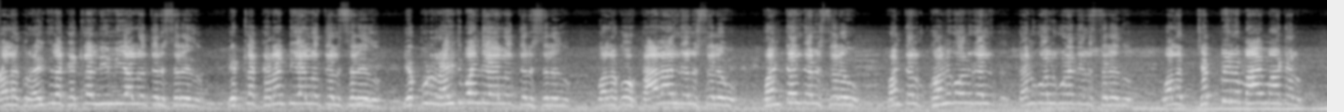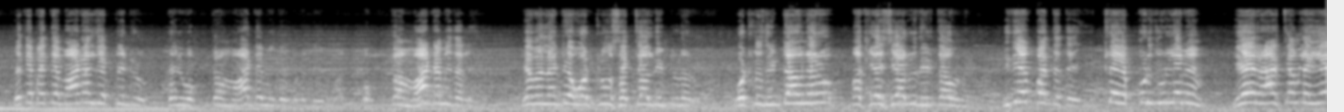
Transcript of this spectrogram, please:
వాళ్ళకు రైతులకు ఎట్లా నీళ్ళు ఇవ్వాలో తెలుస్తలేదు. ఎట్లా కరెంట్ ఇవ్వాలో తెలుస్తలేదు. ఎప్పుడు రైతు బంద్ చేయాలో తెలుస్తలేదు. వాళ్ళకు కాలాలు తెలుస్తలేవు పంటలు తెలుస్తలేవు పంటలు కొనుగోలు కొనుగోలు కూడా తెలుస్తలేదు. వాళ్ళకి చెప్పిండ్రు మాయ మాటలు. పెద్ద పెద్ద మాటలు చెప్పిండ్రు కానీ ఒక్క మాట మీద కూడా లేదు. ఒక్క మాట మీద లేదు. ఏమన్నంటే ఒట్లు సత్యాలు తింటున్నారు. ఒట్లు తింటా ఉన్నారు మా కేసీఆర్ను తింటా ఉన్నారు. ఇదే పద్ధతి. ఇట్లా ఎప్పుడు చూడలే మేము. ఏ రాష్ట్రంలో ఏ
